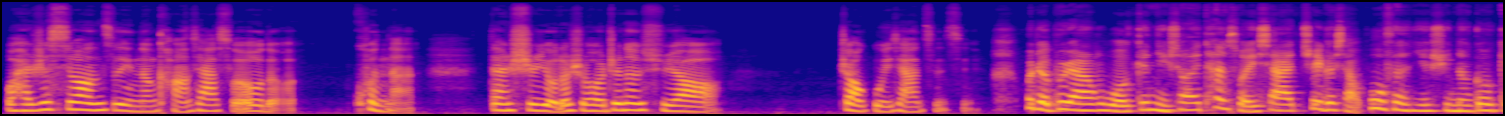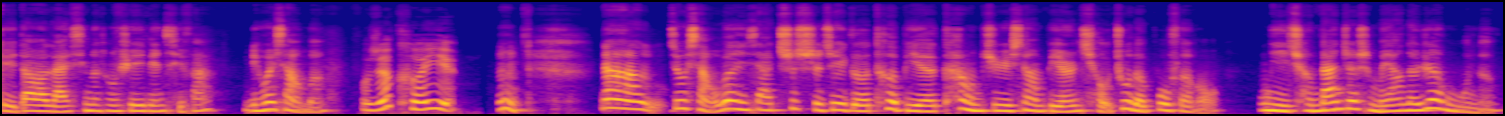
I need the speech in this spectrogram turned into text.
我还是希望自己能扛下所有的。困难，但是有的时候真的需要照顾一下自己。或者不然，我跟你稍微探索一下这个小部分，也许能够给到来信的同学一点启发。你会想吗？我觉得可以。嗯，那就想问一下，支持这个特别抗拒向别人求助的部分哦，你承担着什么样的任务呢？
